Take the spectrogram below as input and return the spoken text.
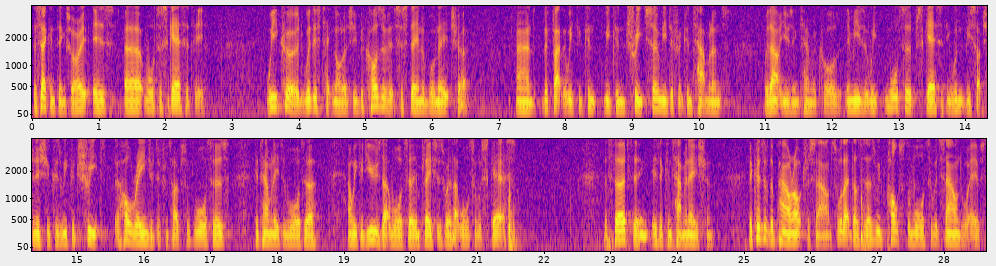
the second thing, sorry, is uh, water scarcity. We could, with this technology, because of its sustainable nature, and the fact that we can, we can treat so many different contaminants without using chemicals, it means that we, water scarcity wouldn't be such an issue because we could treat a whole range of different types of waters, contaminated water, and we could use that water in places where that water was scarce. The third thing is a contamination. Because of the power ultrasound, so what that does is as we pulse the water with sound waves,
